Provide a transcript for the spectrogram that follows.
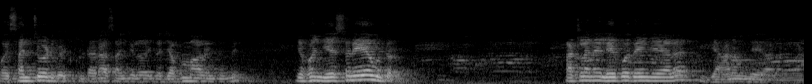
ఒక సంచి ఒకటి పెట్టుకుంటారు. ఆ సంచిలో ఇట్లా జపమాల ఉంటుంది. జపం చేస్తూనే ఉంటారు. అట్లనే లేకపోతే ఏం చేయాలి? ధ్యానం చేయాలన్నమాట.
